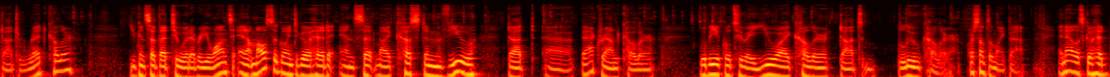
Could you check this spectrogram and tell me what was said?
dot red color. You can set that to whatever you want. And I'm also going to go ahead and set my custom view dot uh, background color will be equal to a UI color dot blue color or something like that. And now let's go ahead,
